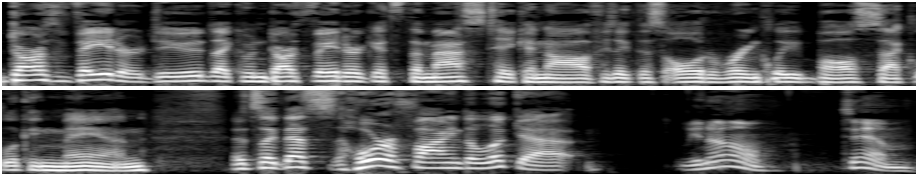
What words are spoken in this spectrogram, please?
Darth Vader, dude. Like when Darth Vader gets the mask taken off, he's like this old wrinkly ball sack looking man. It's like, that's horrifying to look at. you know, Tim.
